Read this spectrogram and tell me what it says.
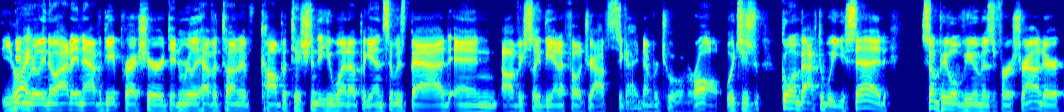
You're didn't right. really know how to navigate pressure. Didn't really have a ton of competition that he went up against. It was bad, and obviously the NFL drafts the guy number two overall, which is going back to what you said. Some people view him as a first rounder.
